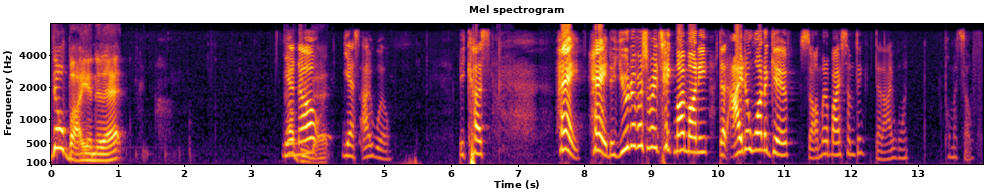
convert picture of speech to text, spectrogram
don't buy into that. Don't know. that. Yes, I will. Because hey, hey, the universe already take my money that I don't want to give, so I'm going to buy something that I want for myself.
